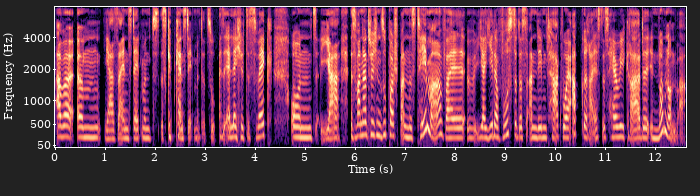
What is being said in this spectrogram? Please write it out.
Aber ähm, ja, sein Statement, es gibt kein Statement dazu. Also er lächelt es weg. Und ja, es war natürlich ein super spannendes Thema, weil äh, ja jeder wusste, dass an dem Tag, wo er abgereist ist, Harry gerade in London war.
